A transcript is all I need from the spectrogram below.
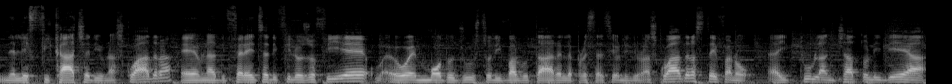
nell'efficacia di una squadra? È una differenza di filosofie o è un modo giusto di valutare le prestazioni di una squadra? Stefano, hai tu lanciato l'idea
